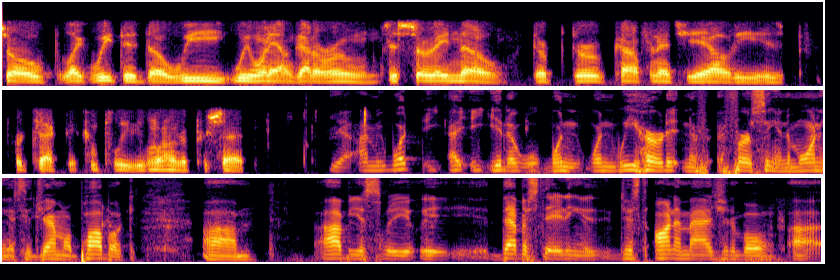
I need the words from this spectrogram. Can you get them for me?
So, like we did, though, we we went out and got our own, just so they know their their confidentiality is protected completely, one hundred percent. Yeah, I mean, what you know, when when we heard it in the first thing in the morning, it's the general public. Um, obviously, devastating, just unimaginable. Uh,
